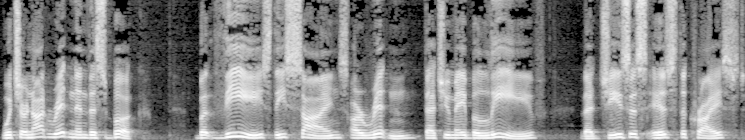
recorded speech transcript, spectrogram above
which are not written in this book. But these, these signs, are written that you may believe that Jesus is the Christ,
